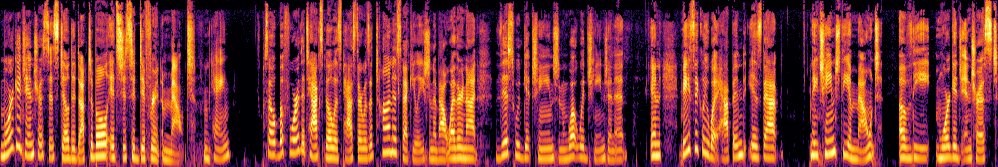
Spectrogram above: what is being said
mortgage interest is still deductible. It's just a different amount. Okay. So, before the tax bill was passed, there was a ton of speculation about whether or not this would get changed and what would change in it. And basically, what happened is that they changed the amount of the mortgage interest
